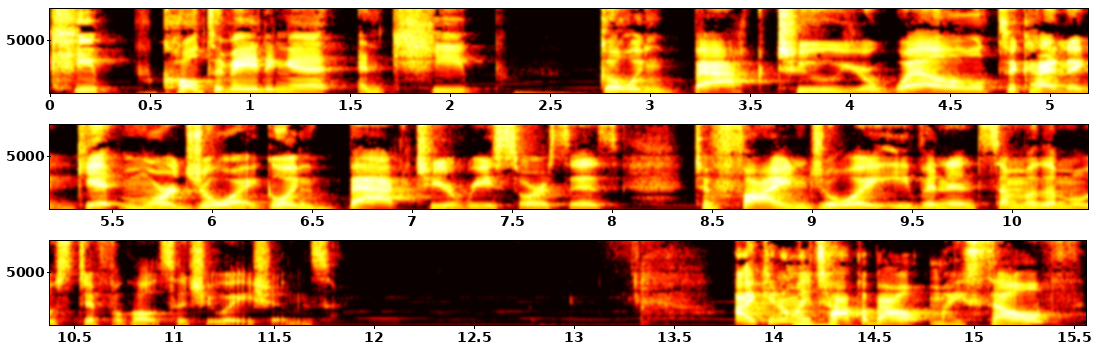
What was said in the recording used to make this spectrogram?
keep cultivating it and keep going back to your well to kind of get more joy, going back to your resources to find joy, even in some of the most difficult situations. I can only talk about myself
